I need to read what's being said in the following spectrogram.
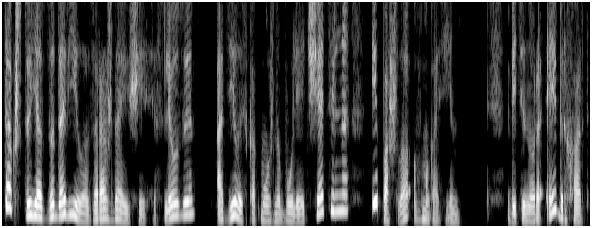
Так что я задавила зарождающиеся слезы, оделась как можно более тщательно и пошла в магазин. Ведь Инора Эйберхард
